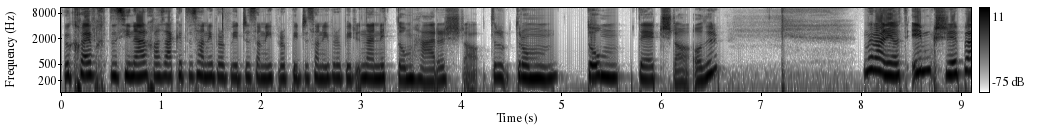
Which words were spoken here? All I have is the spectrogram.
Wirklich einfach, dass ich kann sagen das habe ich probiert, das habe ich probiert, das habe ich probiert und dann nicht dumm herstehen. Darum dumm dort stehen, oder? Dann habe ich halt ihm geschrieben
